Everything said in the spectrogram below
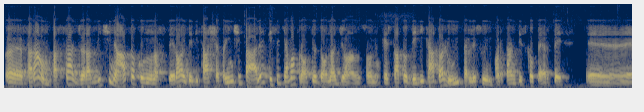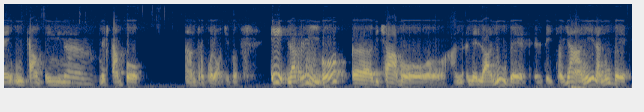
eh, farà un passaggio ravvicinato con un asteroide di fascia principale che si chiama proprio Donald Johansson, che è stato dedicato a lui per le sue importanti scoperte eh, in camp- in, nel campo antropologico. E l'arrivo, eh, diciamo, nella nube eh, dei troiani, la nube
